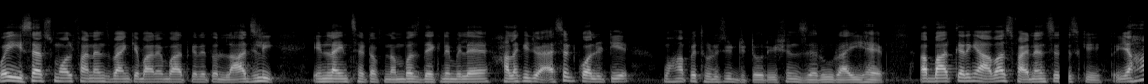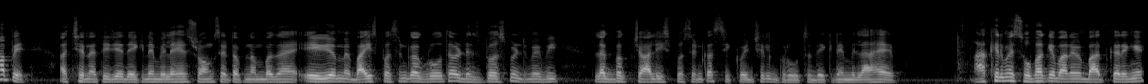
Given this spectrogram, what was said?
वही ईसैफ स्मॉल फाइनेंस बैंक के बारे में बात करें तो largely inline set of numbers देखने मिले हैं। हालाँकि जो एसेट क्वालिटी है वहाँ पे थोड़ी सी डिटोरिएशन ज़रूर आई है। अब बात करेंगे आवाज़ फाइनेंसिस की तो यहाँ पे अच्छे नतीजे देखने मिले हैं स्ट्रॉन्ग सेट ऑफ़ नंबर्स हैं। ए में 22 परसेंट का ग्रोथ है और डिसबर्समेंट में भी लगभग 40 परसेंट का सिक्वेंशियल ग्रोथ देखने मिला है। आखिर में शोभा के बारे में बात करेंगे,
